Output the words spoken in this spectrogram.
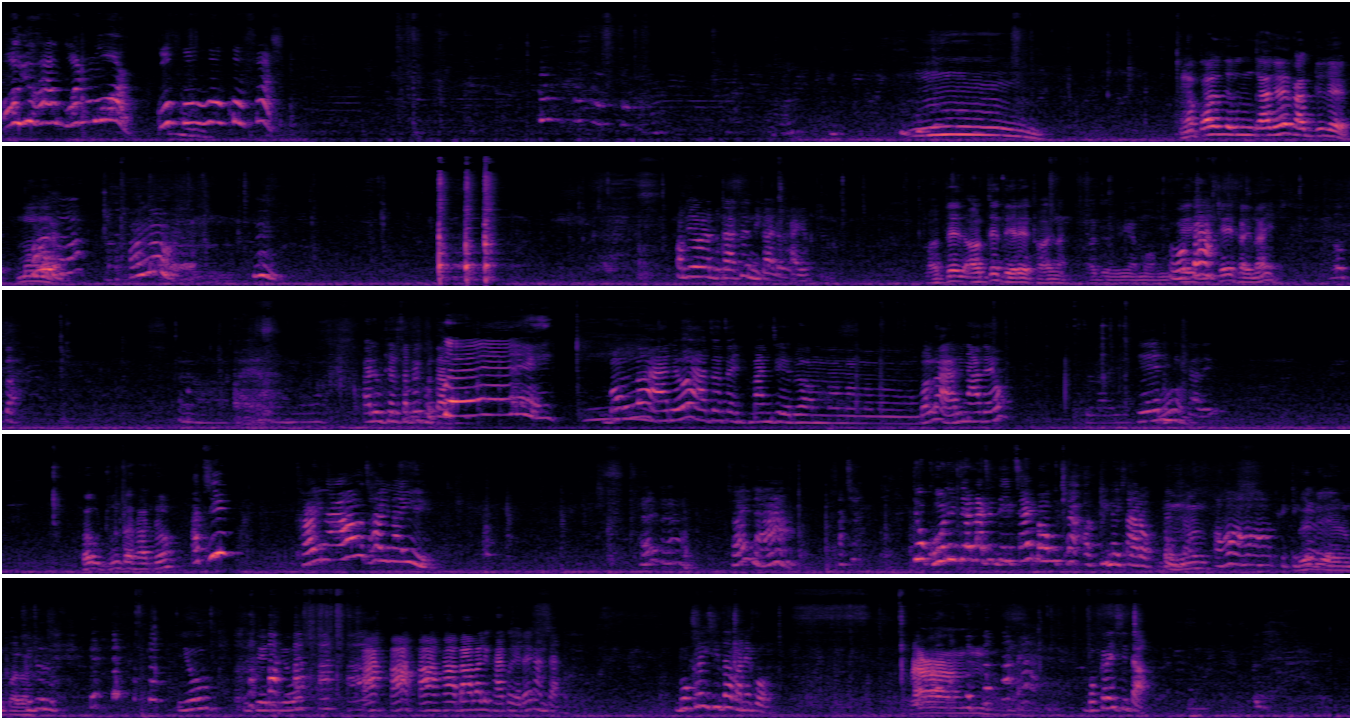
Oh, you have one more. Go, go, go, go fast. 음. 아, 빠르든 가래 같지래. 뭐. 아니야. 음. 어제 누가 쓰니까 가요. 어제 어제 내래 더나 어제 그냥 뭐. 오빠. 제 더나. 오빠. अहिले उठेर सबै खोता बल्ल हार्यो आज चाहिँ मान्छेहरू बल्ल हार्यो नाद्यो फेरि निकाले खै उठ्नु त हो आछि छैन हौ छैन यी छैन छैन अच्छा त्यो खोलिन्जेलमा चाहिँ देख्छ है बाउ छ अति नै साह्रो। अहँ अहँ। भिडियो हेर्नु पर्ला। यो फेरि यो हा हा हा हा बाबाले खाएको हेरै खान्छ बोक्रैसित भनेको. बोक्रैसित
